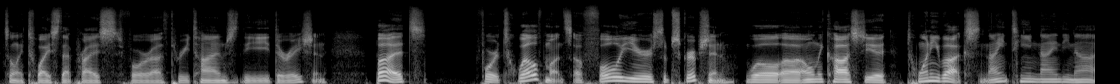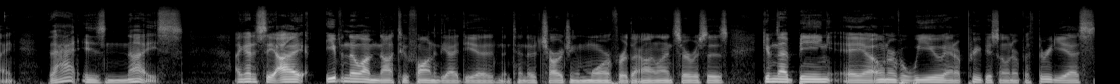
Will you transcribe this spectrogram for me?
it's only twice that price for uh, three times the duration. But for 12 months, a full year subscription will uh, only cost you 20 bucks, 19.99. That is nice. I got to say, I even though I'm not too fond of the idea of Nintendo charging more for their online services, given that being a uh, owner of a Wii U and a previous owner of a 3DS,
